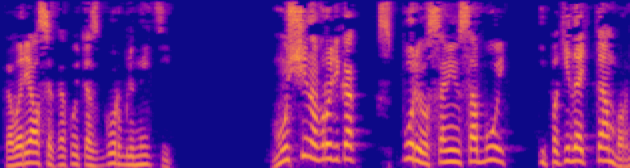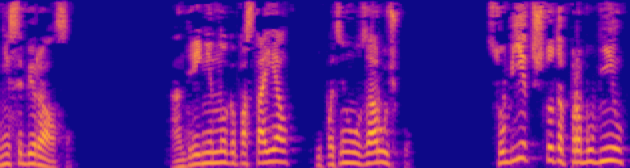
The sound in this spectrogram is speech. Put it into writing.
ковырялся какой-то сгорбленный тип. Мужчина вроде как спорил с самим собой и покидать тамбур не собирался. Андрей немного постоял и потянул за ручку. Субъект что-то пробубнил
